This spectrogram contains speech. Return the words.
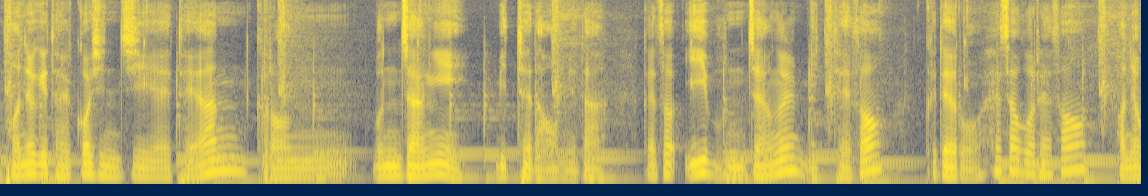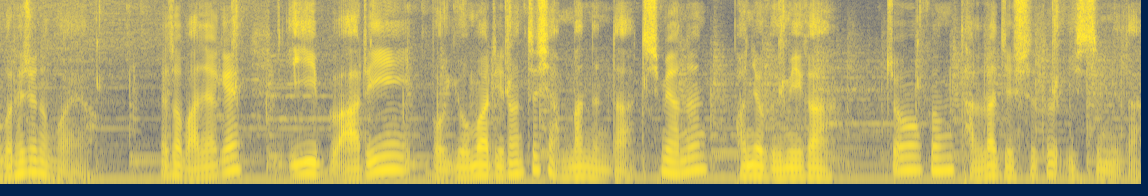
번역이 될 것인지에 대한 그런 문장이 밑에 나옵니다. 그래서 이 문장을 밑에서 그대로 해석을 해서 번역을 해주는 거예요. 그래서 만약에 이 말이 뭐 요 말이랑 뜻이 안 맞는다 치면은 번역 의미가 조금 달라질 수도 있습니다.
